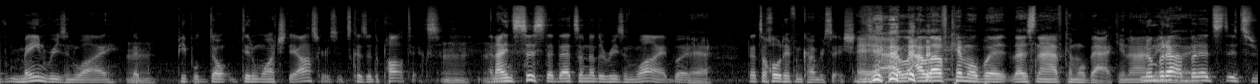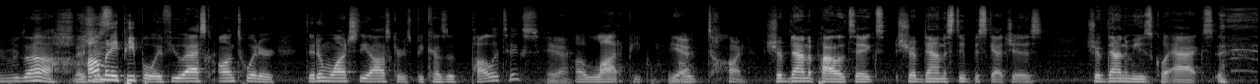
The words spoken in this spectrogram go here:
the main reason why that Mm. people don't didn't watch the Oscars. It's because of the politics, and I insist that that's another reason why. But Mm, yeah. That's a whole different conversation. I, I love Kimmel, but let's not have Kimmel back. You know? No, I mean? but uh, Like, but it's it's uh, how just- many people, if you ask on Twitter, didn't watch the Oscars because of politics? Yeah. a lot of people. Yeah. a ton. strip down the politics, strip down the stupid sketches, strip down the musical acts.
